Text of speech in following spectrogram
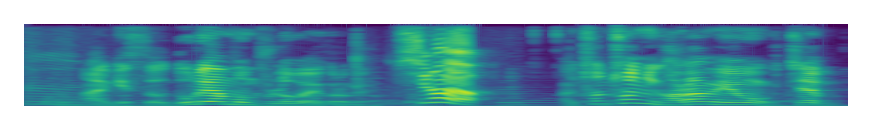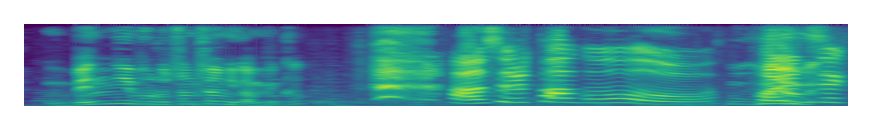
응. 알겠어. 노래 한번 불러봐요 그러면. 싫어요. 아, 천천히 가라며요. 제가 맨입으로 천천히 갑니까? 아 싫다고. 왜, 벌칙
